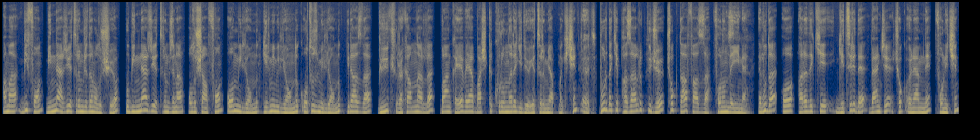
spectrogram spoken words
Ama bir fon binlerce yatırımcıdan oluşuyor. Bu binlerce yatırımcıdan oluşan fon 10 milyonluk 20 milyonluk 30 milyonluk biraz da büyük rakamlarla bankaya veya başka kurumlara gidiyor yatırım yapmak için. Evet. Buradaki pazarlık gücü çok daha fazla fonun lehine. Ve bu da o aradaki getiri de bence çok önemli önemli fon için.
